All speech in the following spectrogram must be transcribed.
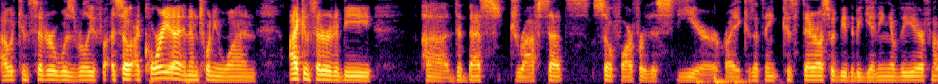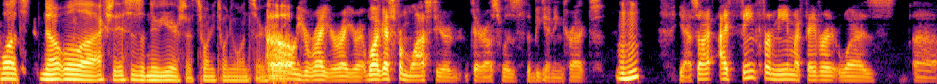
I would consider was really fun. So Ikoria and M21, I consider to be uh, the best draft sets so far for this year, right? Because I think because Theros would be the beginning of the year. If not Well, it's no. Well, uh, actually, this is a new year, so it's 2021, sir. Oh, you're right. You're right. You're right. Well, I guess from last year, Theros was the beginning, correct? Mm-hmm. Yeah. So I, I think for me, my favorite was uh,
